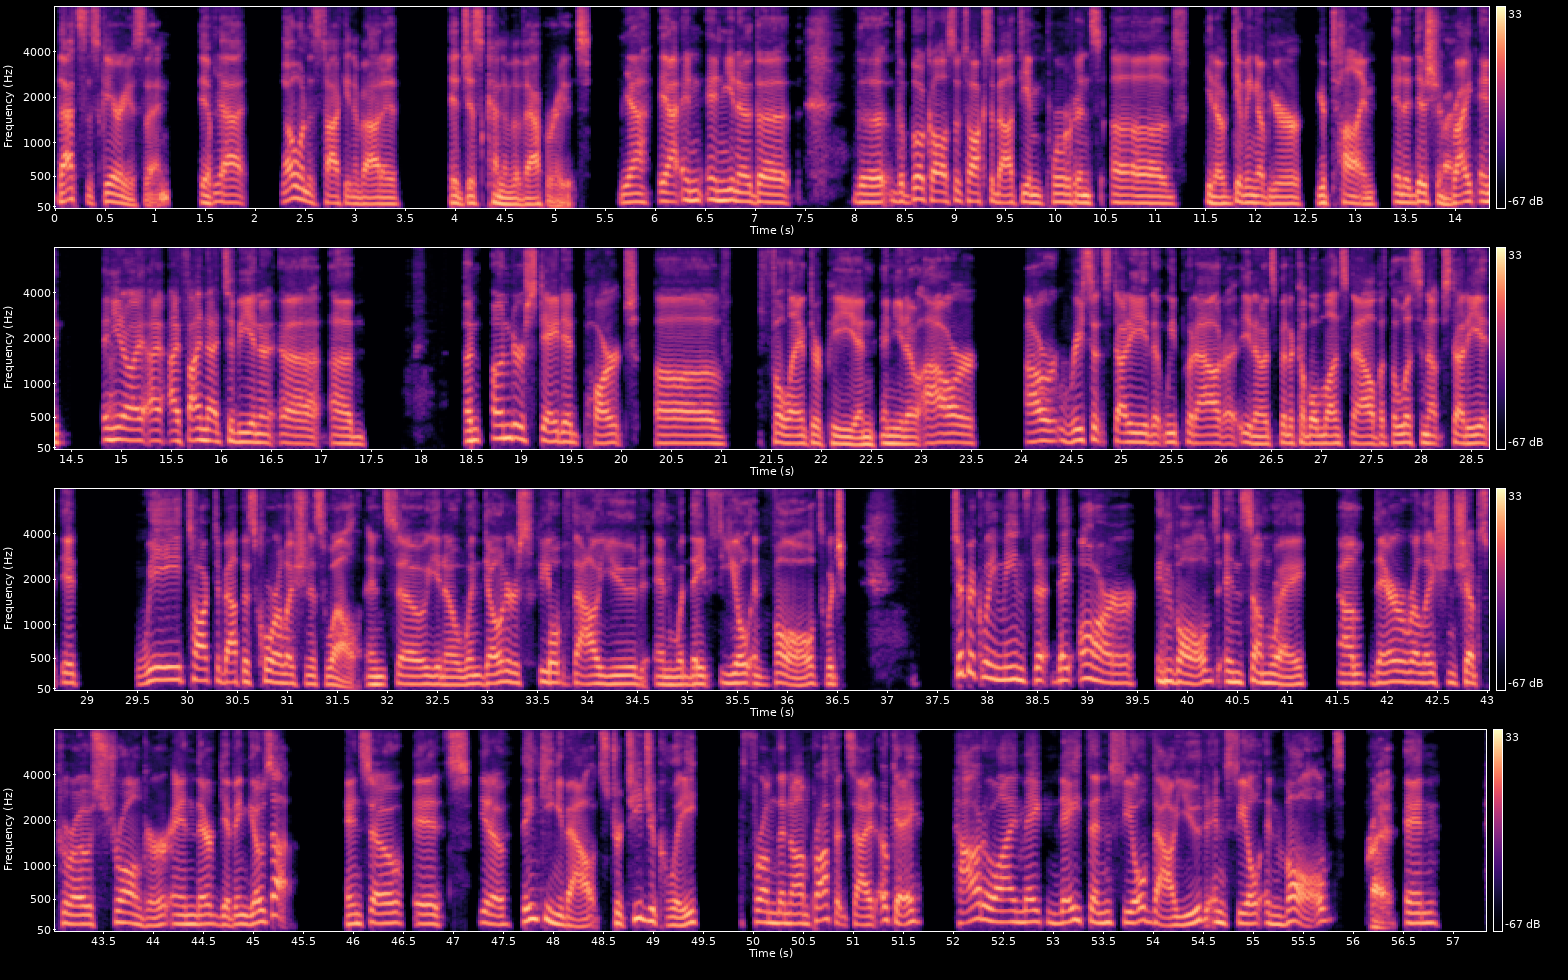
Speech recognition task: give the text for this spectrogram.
that's the scariest thing. If yeah. that no one is talking about it, it just kind of evaporates. Yeah, yeah, and and you know the the the book also talks about the importance of you know giving of your your time in addition, right? right? And and you know I I find that to be an uh, uh, an understated part of philanthropy, and and you know our our recent study that we put out, uh, you know, it's been a couple months now, but the Listen Up study, it, it we talked about this correlation as well. And so, you know, when donors feel valued and when they feel involved, which typically means that they are involved in some way, um, their relationships grow stronger and their giving goes up. And so it's, you know, thinking about strategically from the nonprofit side, okay, how do I make Nathan feel valued and feel involved? Right. And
